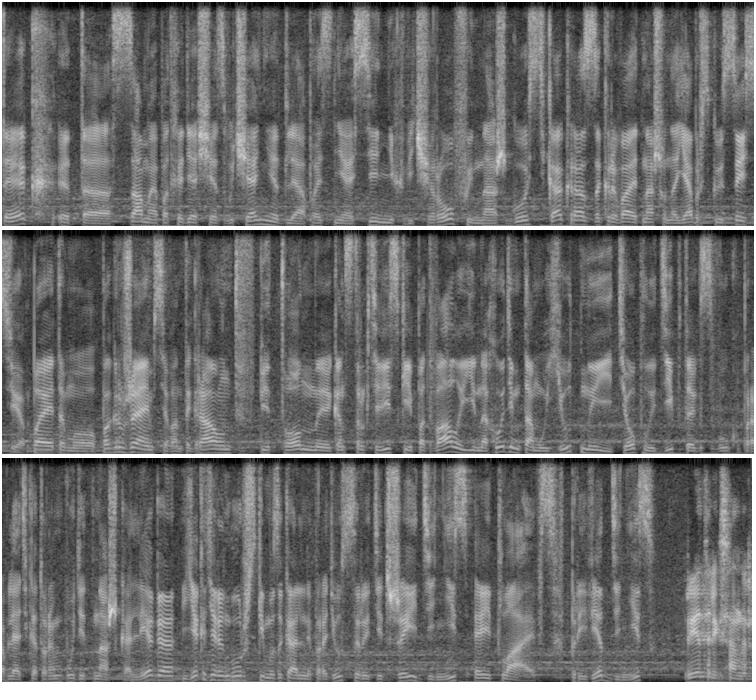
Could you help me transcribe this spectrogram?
Tech — это самое подходящее звучание для позднеосенних вечеров, и наш гость как раз закрывает нашу ноябрьскую сессию. Поэтому погружаемся в андеграунд, в бетонные конструктивистские подвалы и находим там уютный и теплый Deep Tech звук, управлять которым будет наш коллега, екатеринбургский музыкальный продюсер и диджей Денис Eight Lives. Привет, Денис. Привет, Александр.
